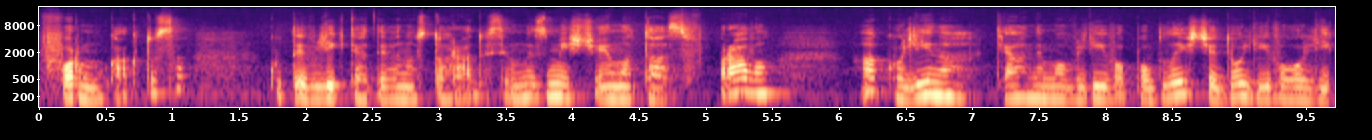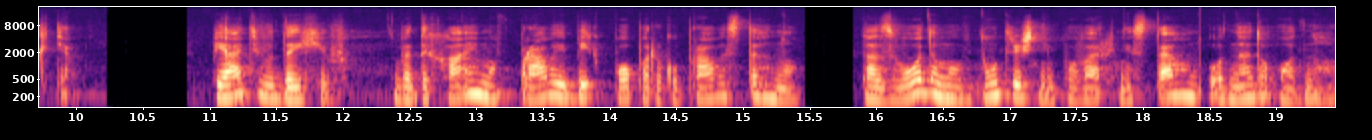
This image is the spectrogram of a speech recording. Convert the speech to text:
в форму кактуса, кути в ліктях 90 градусів. Ми зміщуємо таз вправо, а коліна тягнемо вліво поближче до лівого ліктя. П'ять вдихів. Видихаємо в правий бік попереку, праве стегно та зводимо внутрішні поверхні стегон одне до одного.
